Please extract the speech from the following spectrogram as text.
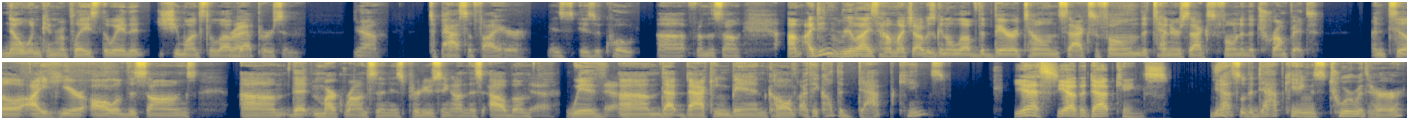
No one can replace the way that she wants to love Right. that person. Yeah, to pacify her is is a quote uh, from the song. Um, I didn't Mhm. realize how much I was going to love the baritone saxophone, the tenor saxophone, and the trumpet until I hear all of the songs um, that Mark Ronson is producing on this album Yeah. with Yeah. um, that backing band called are they called the Dap Kings? Yes, yeah, the Dap Kings. Yeah, so the Dap Kings tour with her,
